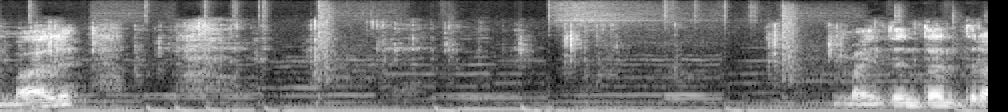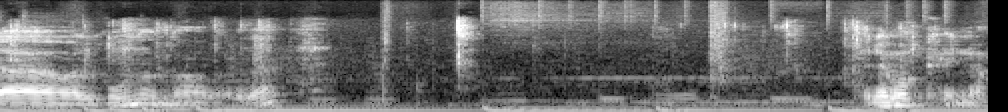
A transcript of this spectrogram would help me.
Vale. ¿Va a intentar entrar alguno? No, ¿verdad? Esperemos que no.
